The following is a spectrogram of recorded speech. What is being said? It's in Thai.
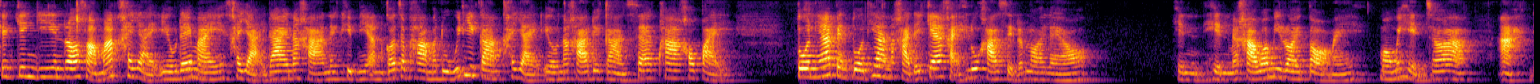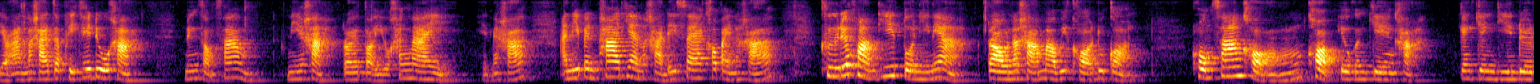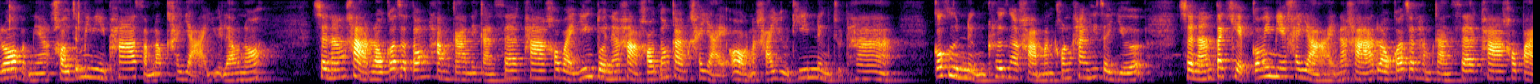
กางเกงยีนเราสามารถขยายเอวได้ไหมขยายได้นะคะ ในคลิปนี้อันก็จะพามาดูวิธีการขยายเอวนะคะ โดยการแทรกผ้าเข้าไป ตัวนี้เป็นตัวที่อันนะคะได้แก้ไขให้ลูกค้าเสร็จเรียบร้อยแล้ว เห็นเห็นไหมคะว่ามีรอยต่อไหมมองไม่เห็นใช่ป่ะอะเดี๋ยวอันนะคะจะพลิกให้ดูค่ะหนึ่งสองสามนี่ค่ะ รอยต่ออยู่ข้างในเห็นไหมคะ อันนี้เป็นผ้าที่อันนะคะได้แทรกเข้าไปนะคะ คือด้วยความที่ตัวนี้เนี่ยเรานะคะมาวิเคราะห์ดูก่อน โครงสร้างของขอบเอวกางเกงค่ะ กางเกงยีนโดยรอบแบบนี้เขาจะไม่มีผ้าสำหรับขยายอยู่แล้วเนาะฉะนั้นค่ะเราก็จะต้องทำการในการแทรกผ้าเข้าไปยิ่งตัวนี้ค่ะเขาต้องการขยายออกนะคะอยู่ที่ 1.5 ก็คือ1ครึ่งอะค่ะมันค่อนข้างที่จะเยอะ ฉะนั้นตะเข็บก็ไม่มีขยายนะคะ เราก็จะทำการแทรกผ้าเข้าไป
